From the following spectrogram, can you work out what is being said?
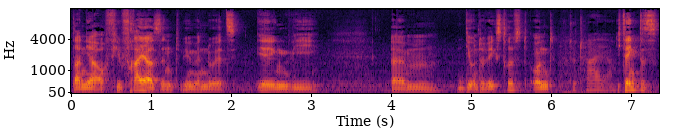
dann ja auch viel freier sind, wie wenn du jetzt irgendwie ähm, die unterwegs triffst. Und Total, ja. ich denke, dass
